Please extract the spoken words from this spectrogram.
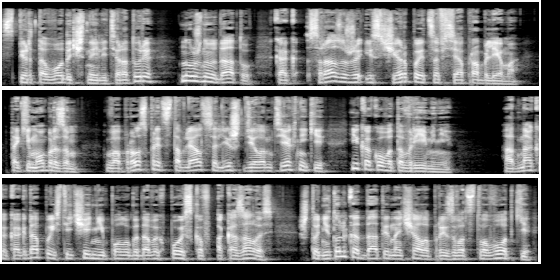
спиртоводочной литературе нужную дату, как сразу же исчерпается вся проблема. Таким образом, вопрос представлялся лишь делом техники и какого-то времени – Однако, когда по истечении полугодовых поисков оказалось, что не только даты начала производства водки,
